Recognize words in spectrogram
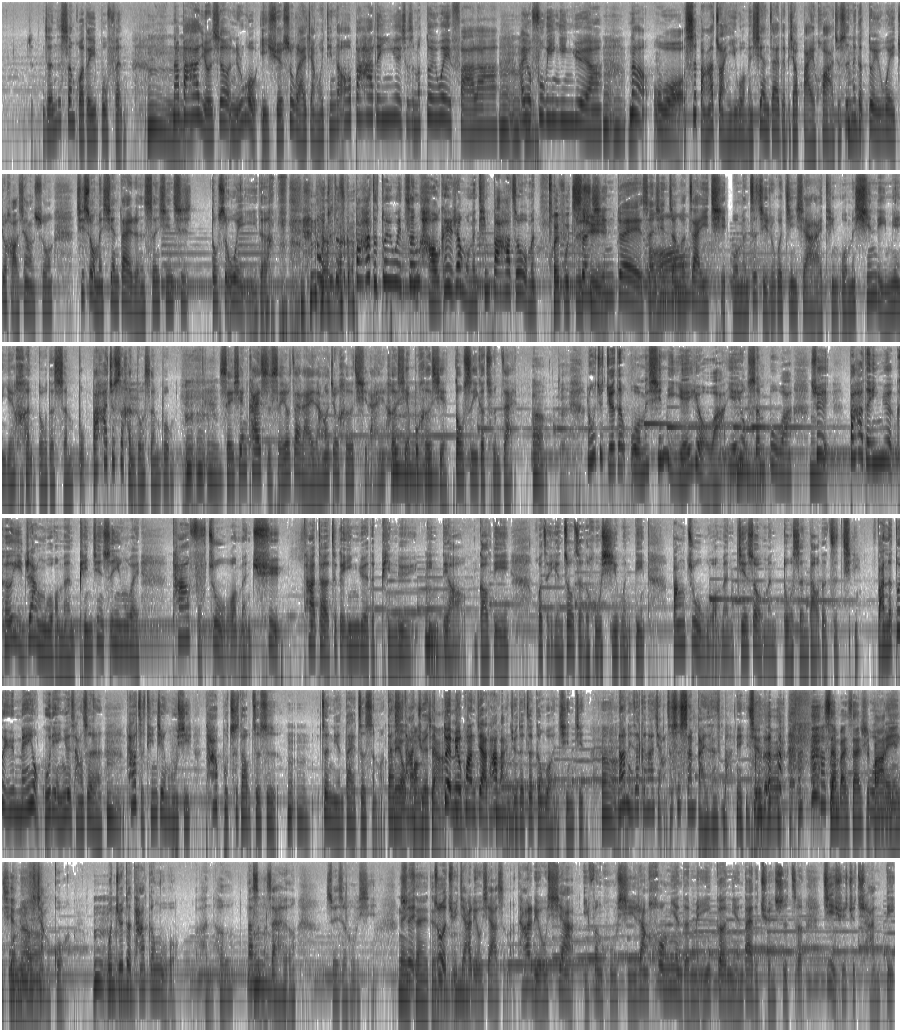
人的生活的一部分，嗯，那巴哈有时候，你如果以学术来讲，会听到哦，巴哈的音乐就什么对位法啦，嗯嗯，还有复音音乐啊，嗯嗯，那我是把它转移我们现在的比较白话，就是那个对位，就好像说，其实我们现代人身心是。都是位移的，那我觉得这个巴哈的对位真好，可以让我们听巴哈之后，我们恢复秩序，身心对身心整合在一起。哦、我们自己如果静下来听，我们心里面也很多的声部，巴哈就是很多声部，嗯嗯嗯，谁先开始，谁又再来，然后就合起来，和谐不和谐都是一个存在，嗯，对。然后就觉得我们心里也有啊，也有声部啊，嗯、所以巴哈的音乐可以让我们平静，是因为它辅助我们去。他的这个音乐的频率、音调高低，或者演奏者的呼吸稳定，帮助我们接受我们多声道的自己。反而对于没有古典音乐常识的人，嗯，他只听见呼吸，他不知道这是嗯嗯。这年代这什么，但是他觉得对没有框架，他反而觉得这跟我很亲近。嗯，然后你再跟他讲这是三百三十八年前的，三百三十八年前我没有想过，嗯，我觉得他跟我很合，那什么在合？所以是呼吸。内在的作曲家留下什么？他留下一份呼吸，让后面的每一个年代的诠释者继续去传递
